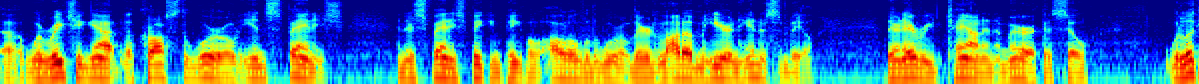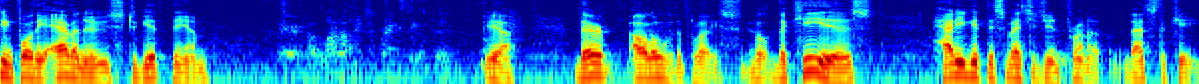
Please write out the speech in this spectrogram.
Uh, we're reaching out across the world in Spanish, and there's Spanish speaking people all over the world. There are a lot of them here in Hendersonville. They're in every town in America, so we're looking for the avenues to get them. There's a lot of them in Springfield too. Yeah, they're all over the place. But the key is how do you get this message in front of them? That's the key.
